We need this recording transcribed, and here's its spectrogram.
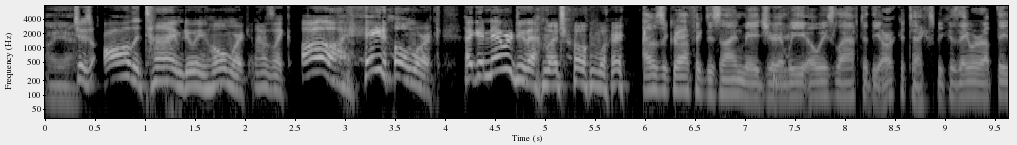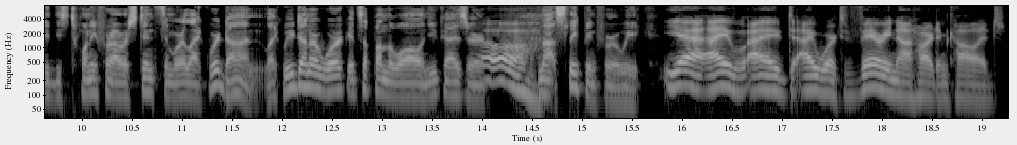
Oh, yeah. just all the time doing homework. And I was like, oh, I hate homework. I could never do that much homework. I was a graphic design major, and we always laughed at the architects because they were up. They did these 24 hour stints, and we're like, "We're done. Like we've done our work. It's up on the wall, and you guys are Oh. not sleeping for a week." Yeah, I, I, I worked very not hard in college.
